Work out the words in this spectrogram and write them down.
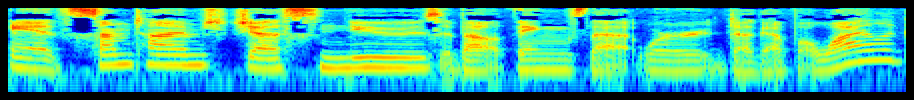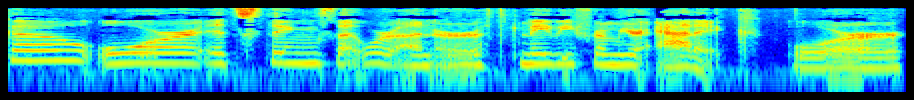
It's sometimes just news about things that were dug up a while ago, or it's things that were unearthed maybe from your attic or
